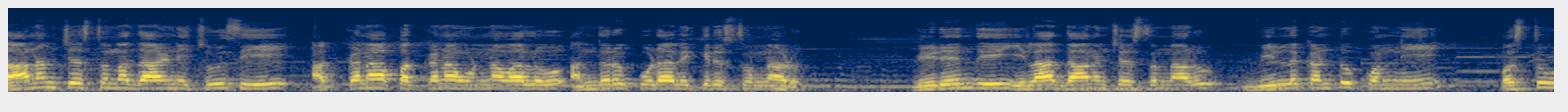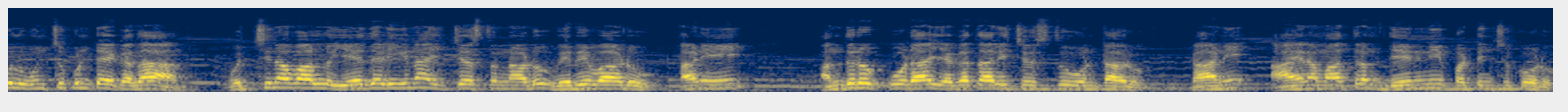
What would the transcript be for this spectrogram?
దానం చేస్తున్న దానిని చూసి అక్కన పక్కన ఉన్న వాళ్ళు అందరూ కూడా వెక్కిరిస్తున్నాడు. వీడేంది ఇలా దానం చేస్తున్నారు? వీళ్ళకంటూ కొన్ని వస్తువులు ఉంచుకుంటే కదా వచ్చిన వాళ్ళు ఏదడిగినా ఇచ్చేస్తున్నాడు వెర్రివాడు అని అందరూ కూడా ఎగతాళి చేస్తూ ఉంటారు. కానీ ఆయన మాత్రం దేనిని పట్టించుకోడు.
